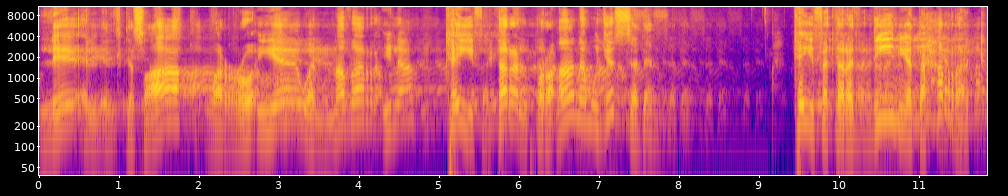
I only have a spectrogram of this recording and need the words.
للالتصاق والرؤية والنظر إلى كيف ترى القرآن مجسدا. كيف ترى الدين يتحرك.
